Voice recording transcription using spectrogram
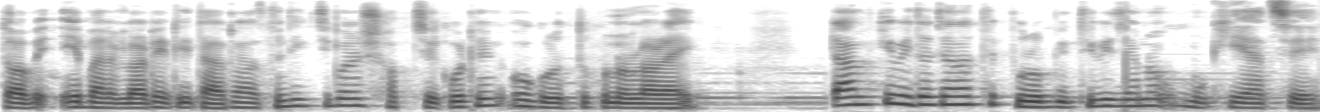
তবে এবার লড়াইটি তার রাজনৈতিক জীবনের সবচেয়ে কঠিন ও গুরুত্বপূর্ণ লড়াই। ট্রাম্পকে বিদায় জানাতে পুরো পৃথিবী যেন মুখিয়ে আছে।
